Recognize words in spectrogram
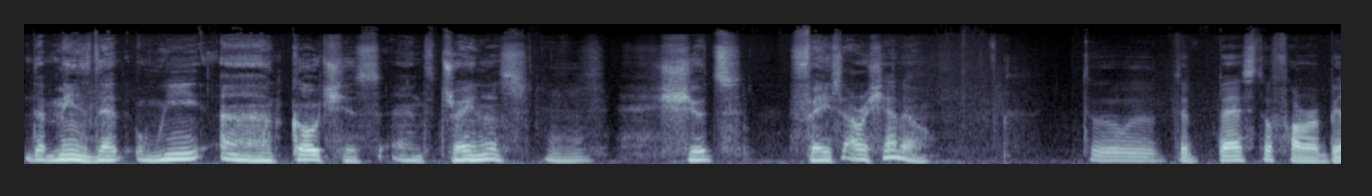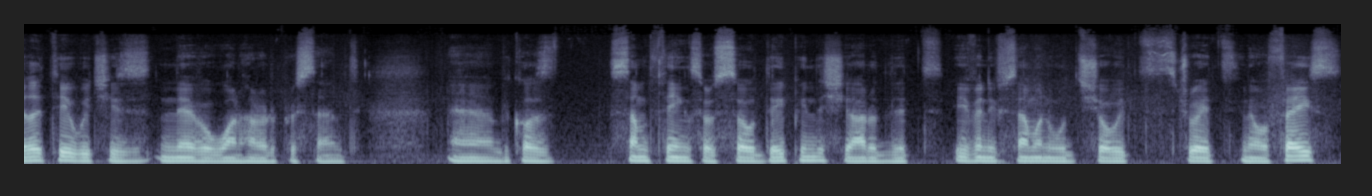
that means that we uh, coaches and trainers should face our shadow. to the best of our ability, which is never 100%. Uh, because some things are so deep in the shadow that even if someone would show it straight in our face,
